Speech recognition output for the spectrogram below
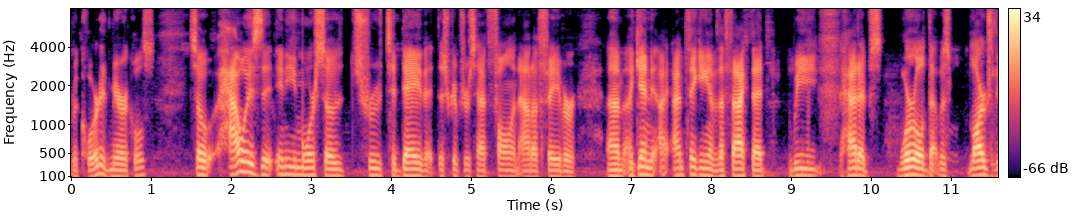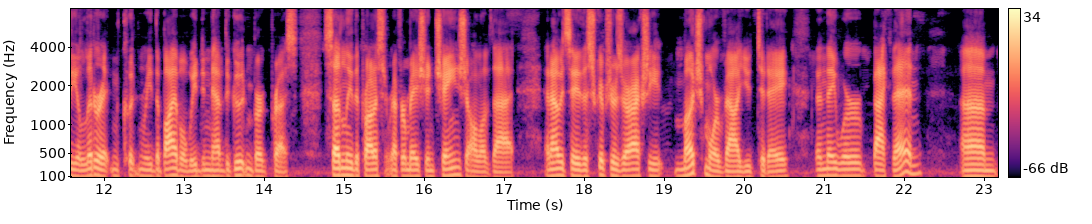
recorded miracles. So, how is it any more so true today that the scriptures have fallen out of favor? Um, again, I, I'm thinking of the fact that we had a world that was largely illiterate and couldn't read the Bible. We didn't have the Gutenberg press. Suddenly, the Protestant Reformation changed all of that. And I would say the scriptures are actually much more valued today than they were back then. Um,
